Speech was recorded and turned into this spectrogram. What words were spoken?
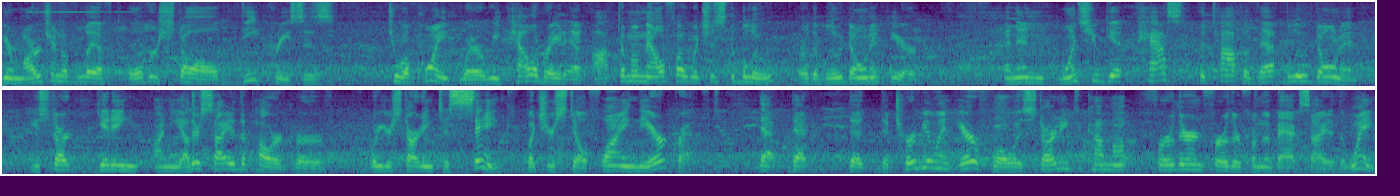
your margin of lift over stall decreases to a point where we calibrate at optimum alpha, which is the blue, or the blue donut here. And then once you get past the top of that blue donut, you start getting on the other side of the power curve where you're starting to sink, but you're still flying the aircraft. That, that the, the turbulent airflow is starting to come up further and further from the backside of the wing.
